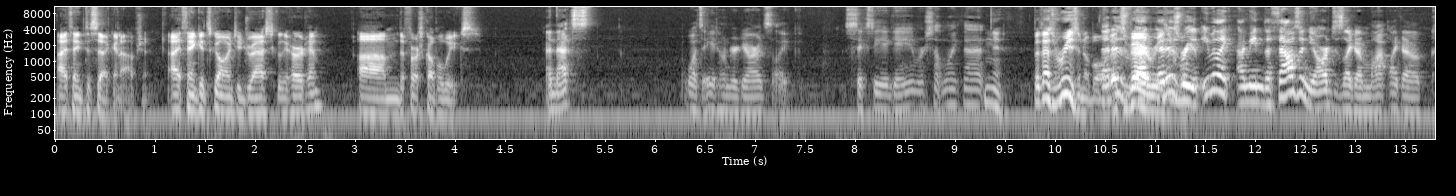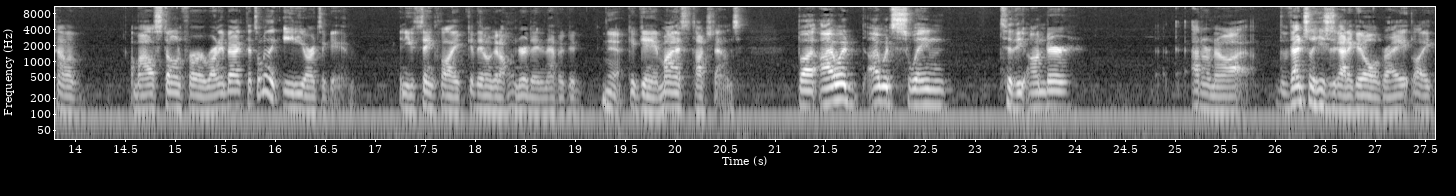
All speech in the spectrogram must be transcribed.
I think the second option. I think it's going to drastically hurt him um, the first couple weeks. And that's what's 800 yards, like 60 a game or something like that. Yeah. But that's reasonable. That that's is very that, that is reasonable. reasonable. Even like I mean, the thousand yards is like a like a kind of a milestone for a running back. That's only like 80 yards a game, and you think like if they don't get 100, they didn't have a good Yeah. good game minus the touchdowns. But I would I would swing to the under. I don't know. I, eventually, he's just got to get old, right? Like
